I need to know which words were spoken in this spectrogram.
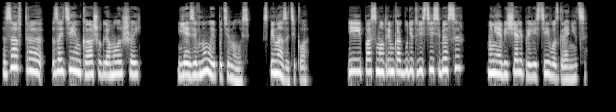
«Завтра затеем кашу для малышей». Я зевнула и потянулась. Спина затекла. И посмотрим, как будет вести себя сыр. Мне обещали привезти его с границы.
